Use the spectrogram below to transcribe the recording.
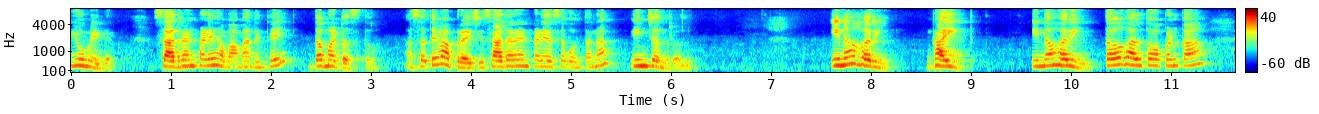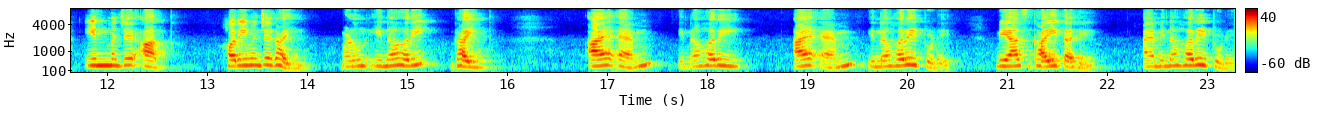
humid साधारणपणे हवामान इथे दमट असतं. असं ते वापरायचे. साधारणपणे असं बोलताना in general in a hurry घाईत. इन अ हरी त घालतो आपण का? इन म्हणजे आत. हरी म्हणजे घाई. म्हणून इन अ हरी घाईत. I am in a hurry I am in a hurry today मी आज घाईत आहे. I am in a hurry today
